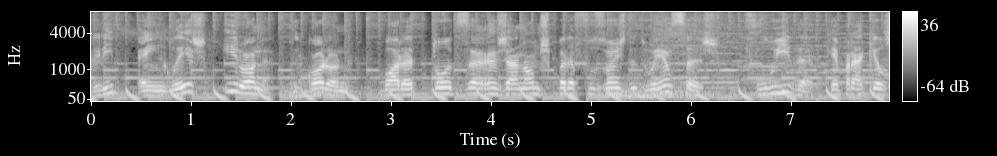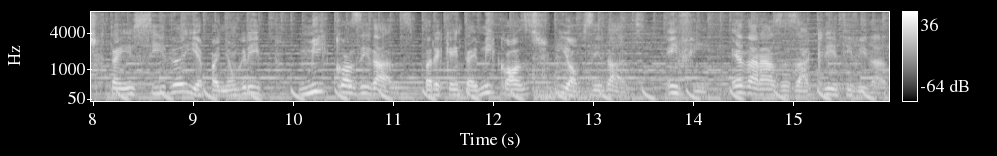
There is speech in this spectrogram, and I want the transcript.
gripe em inglês, irona, de corona. Bora todos arranjar nomes para fusões de doenças? Fluida, que é para aqueles que têm sida e apanham gripe. Micosidade, para quem tem micoses e obesidade. Enfim, é dar asas à criatividade.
